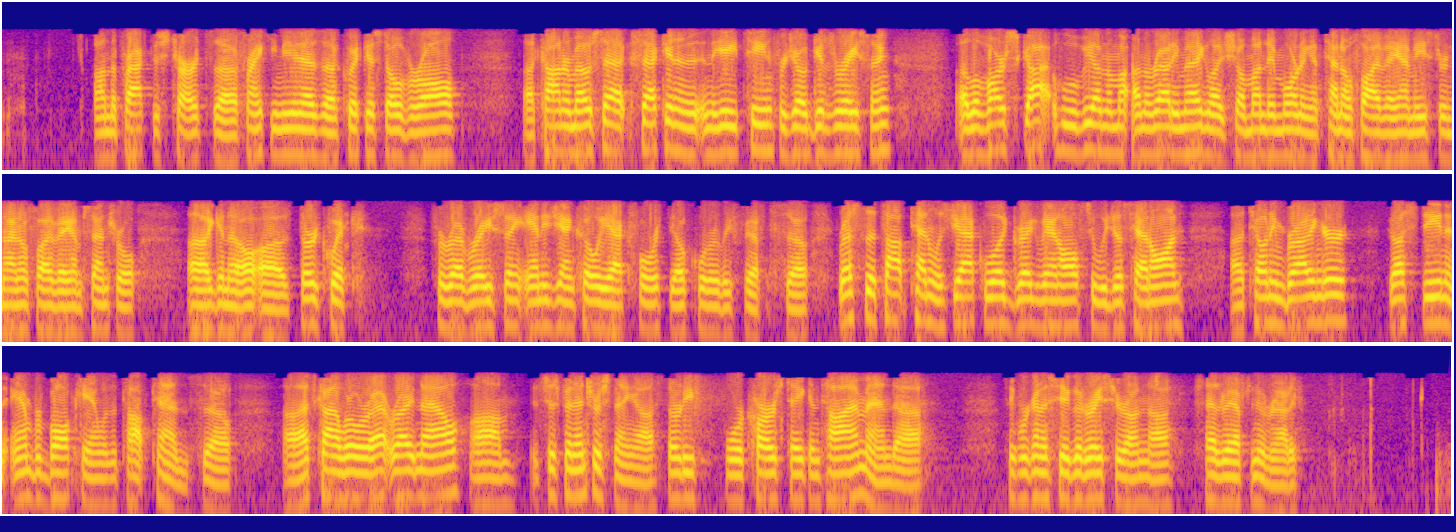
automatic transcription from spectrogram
on the practice charts. Uh, Frankie Muniz uh, quickest overall. Uh, Connor Mosack second in, in the 18 for Joe Gibbs Racing. Lavar Scott, who will be on the on the Rowdy Maglite show Monday morning at 10:05 a.m. Eastern, 9:05 a.m. Central. Uh, gonna uh, third quick for Rev Racing. Andy Jankowiak fourth, Dale Quarterley fifth. So rest of the top ten was Jack Wood, Greg Van Alst, who we just had on, uh, Toni Breidinger, Gus Dean, and Amber Balcaen was the top ten. So uh, that's kind of where we're at right now. Um, it's just been interesting. Uh, 34 cars taking time, and uh, think we're going to see a good race here on uh, Saturday afternoon, Rowdy.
